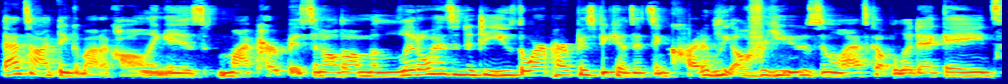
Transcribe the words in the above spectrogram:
that's how I think about a calling is my purpose. And although I'm a little hesitant to use the word purpose because it's incredibly overused in the last couple of decades,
